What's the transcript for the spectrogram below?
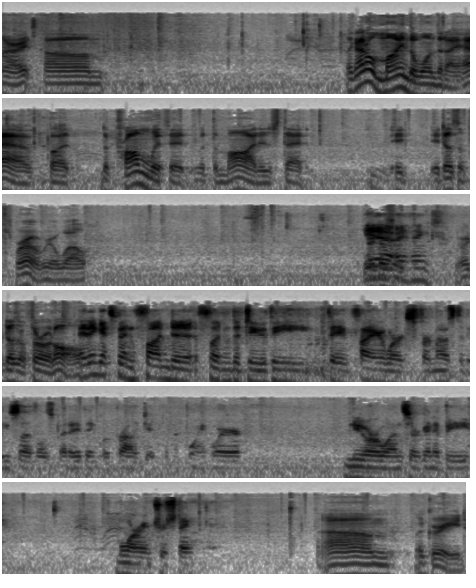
All right. Um like I don't mind the one that I have, but The problem with it, with the mod, is that it it doesn't throw real well, Yeah, I think or it doesn't throw at all. I think it's been fun to fun to do the the fireworks for most of these levels, but I think we're probably getting to the point where newer ones are going to be more interesting. Um, agreed.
